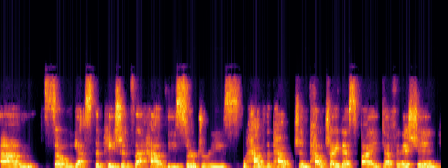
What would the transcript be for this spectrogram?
Um, so, yes, the patients that have these surgeries have the pouch, and pouchitis, by definition,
